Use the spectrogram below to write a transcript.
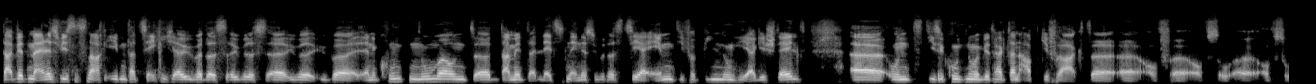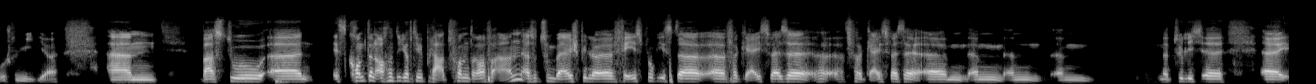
da wird meines Wissens nach eben tatsächlich äh, über das, über das, äh, über, über eine Kundennummer und äh, damit letzten Endes über das CRM die Verbindung hergestellt. Äh, und diese Kundennummer wird halt dann abgefragt äh, äh auf, äh, auf, so, äh, auf Social Media. Ähm, was du äh, es kommt dann auch natürlich auf die Plattform drauf an. Also zum Beispiel äh, Facebook ist da äh, vergleichsweise, äh, vergleichsweise ähm, ähm, ähm, ähm natürlich äh, äh,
